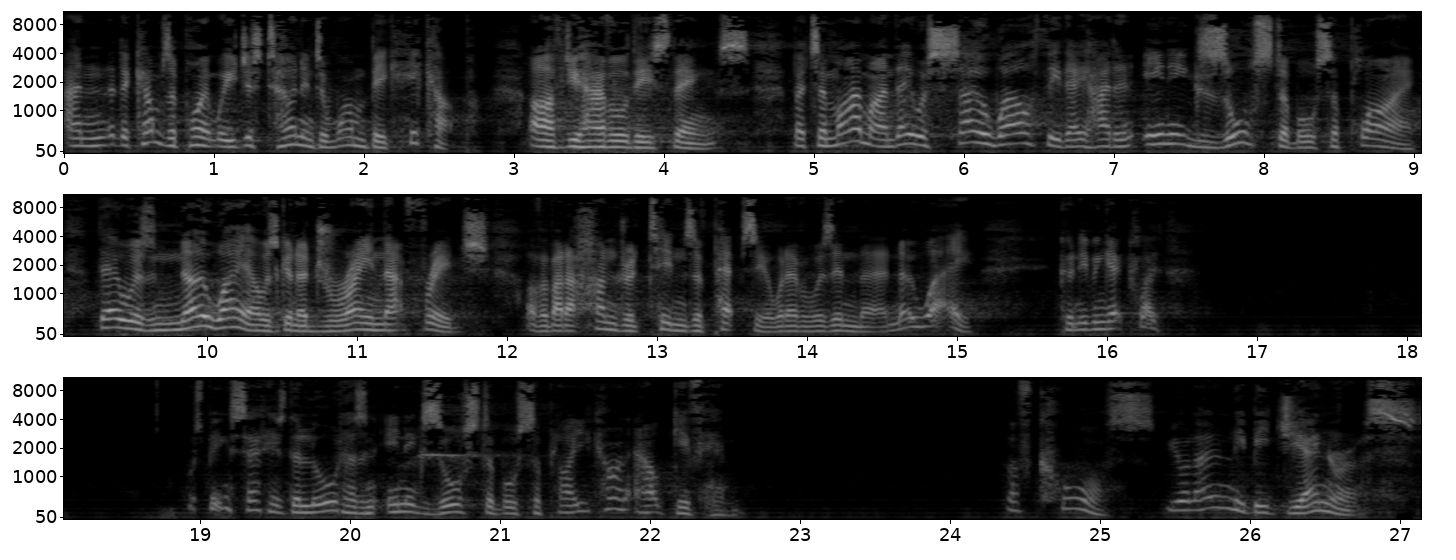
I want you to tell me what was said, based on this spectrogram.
and there comes a point where you just turn into one big hiccup after you have all these things. But to my mind, they were so wealthy, they had an inexhaustible supply. There was no way I was going to drain that fridge of about a hundred tins of Pepsi or whatever was in there. No way. Couldn't even get close. What's being said here is the Lord has an inexhaustible supply. You can't outgive Him. Of course, you'll only be generous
